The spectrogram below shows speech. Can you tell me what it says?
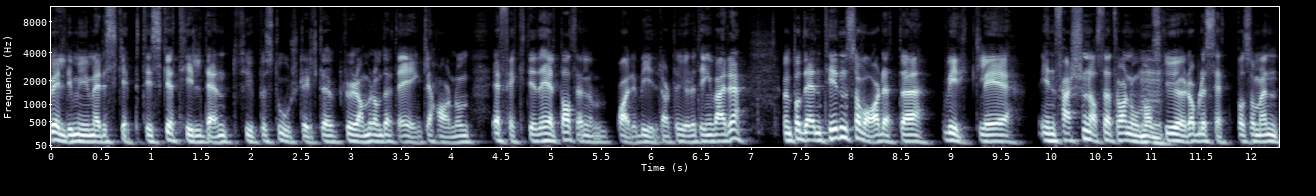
veldig mye mer skeptiske til den type storstilte programmer, om dette egentlig har noen effekt i det hele tatt, eller bare bidrar til å gjøre ting verre. Men på den tiden så var dette virkelig in fashion. altså Dette var noe man mm. skulle gjøre og ble sett på som en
